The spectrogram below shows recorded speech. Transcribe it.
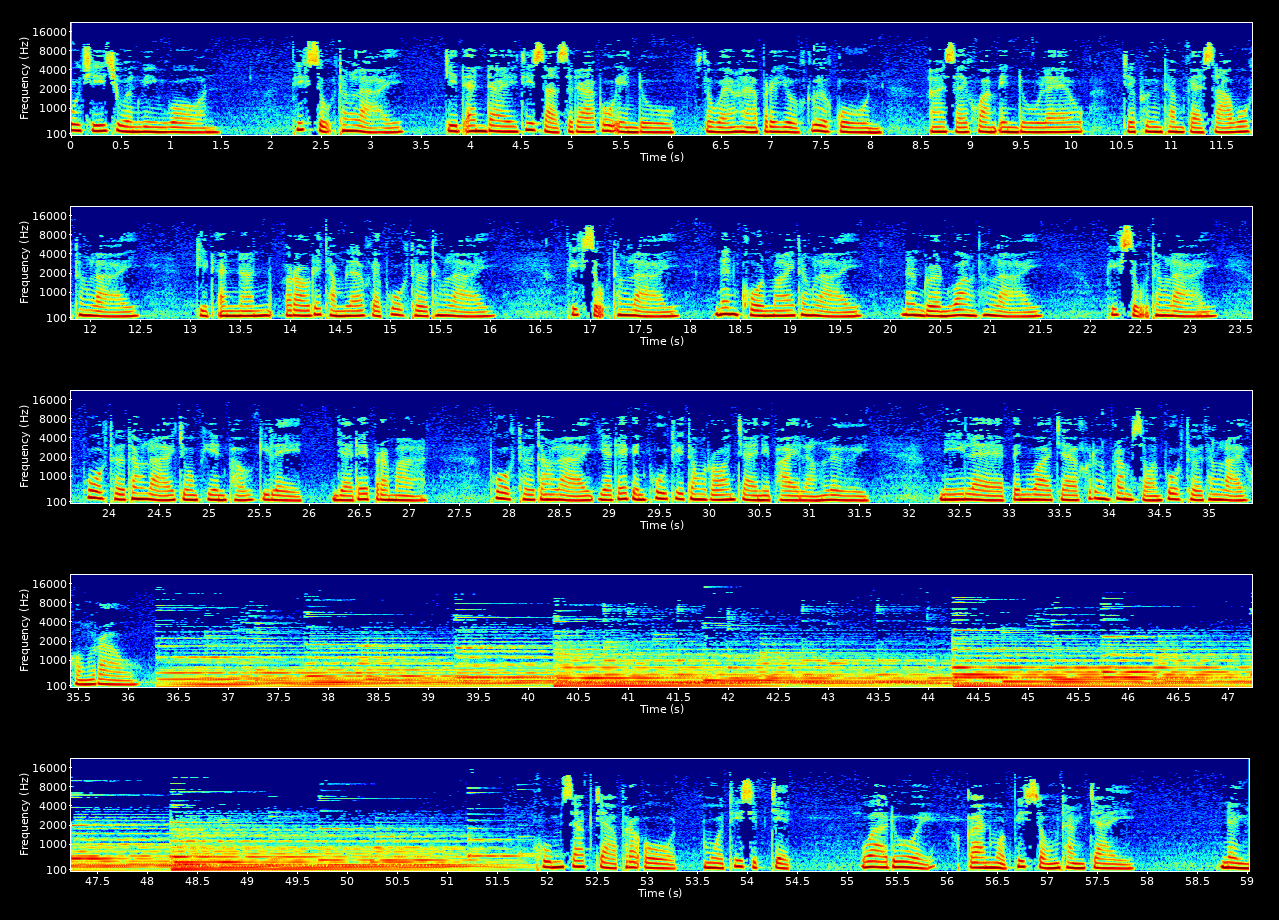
ผู้ชี้ชวนวิงวอน ภิกษุทั้งหลายจิตอันใดที่ศาสดาผู้เอ็นดูสแสวงหาประโยชน์เกื้อกูล อาศัยความเอ็นดูแล้ว จะพึงทำแก่สาวกทั้งหลาย กิจอันนั้นเราได้ทำแล้วแก่พวกเธอทั้งหลาย ภิกษุทั้งหลาย นั่นโคนไม้ทั้งหลาย นั่นเรือนว่างทั้งหลาย ภิกษุทั้งหลาย พวกเธอทั้งหลายจงเพียรเผากิเลสอย่าได้ประมาท พวกเธอทั้งหลายอย่าได้เป็นผู้ที่ต้องร้อนใจในภายหลังเลย นี้แหละเป็นวาจาเครื่องพร่ำสอนพวกเธอทั้งหลายของเราคุ้มทรัพย์จากพระโอษฐ์หมวดที่สิบเจ็ดว่าด้วย การหมดพิษสงทางใจหนึ่ง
